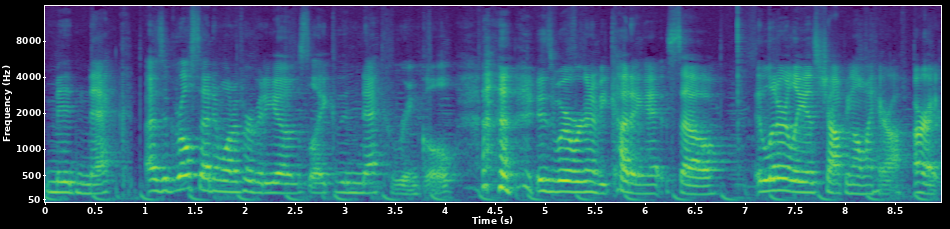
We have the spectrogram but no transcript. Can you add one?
mid-neck. As a girl said in one of her videos, like the neck wrinkle is where we're gonna be cutting it. So it literally is chopping all my hair off. All right.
